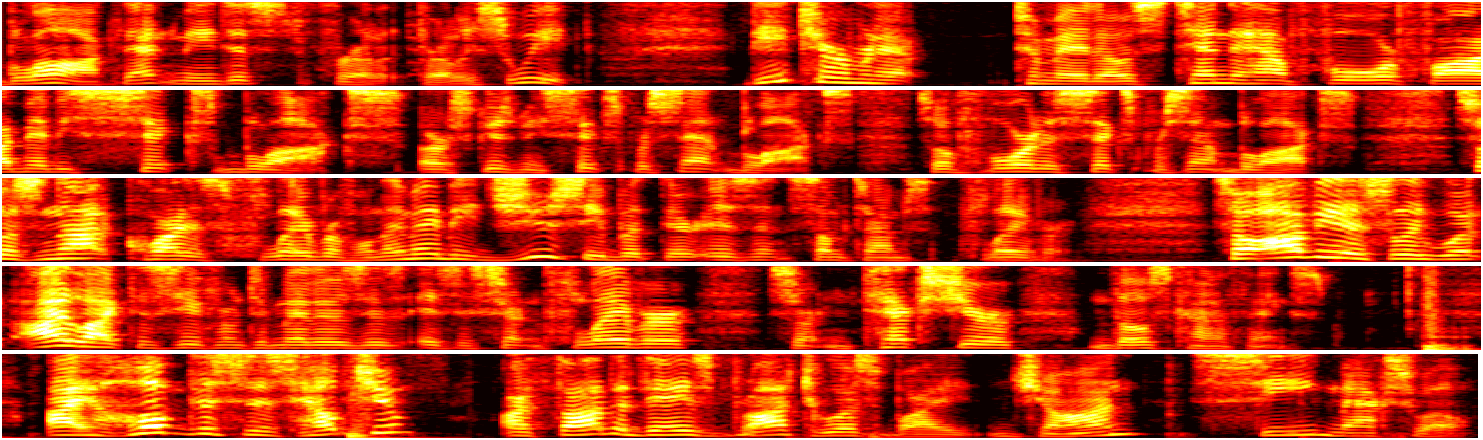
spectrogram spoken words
Brix, that means it's fairly, fairly sweet. Determinate tomatoes tend to have four, five, maybe six Brix, or excuse me, 6% Brix. So four to 6% Brix. So it's not quite as flavorful. They may be juicy, but there isn't sometimes flavor. So obviously what I like to see from tomatoes is, is a certain flavor, certain texture, those kind of things. I hope this has helped you. Our thought of the day is brought to us by John C. Maxwell.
